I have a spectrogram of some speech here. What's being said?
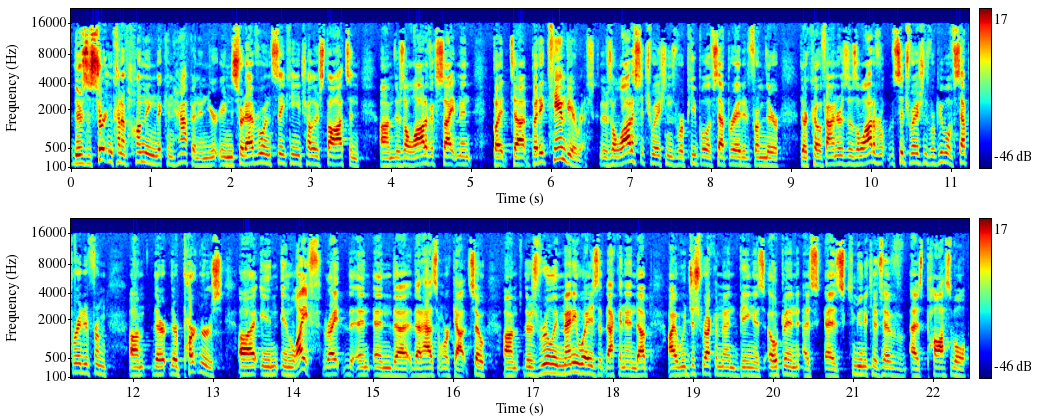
there's a certain kind of humming that can happen, and, you're, and sort of everyone's thinking each other's thoughts, and um, there's a lot of excitement, but, uh, but it can be a risk. There's a lot of situations where people have separated from their, their co-founders. There's a lot of situations where people have separated from um, their, their partners uh, in, in life, right, and, and uh, that hasn't worked out. So um, there's really many ways that that can end up. I would just recommend being as open, as, as communicative as possible.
